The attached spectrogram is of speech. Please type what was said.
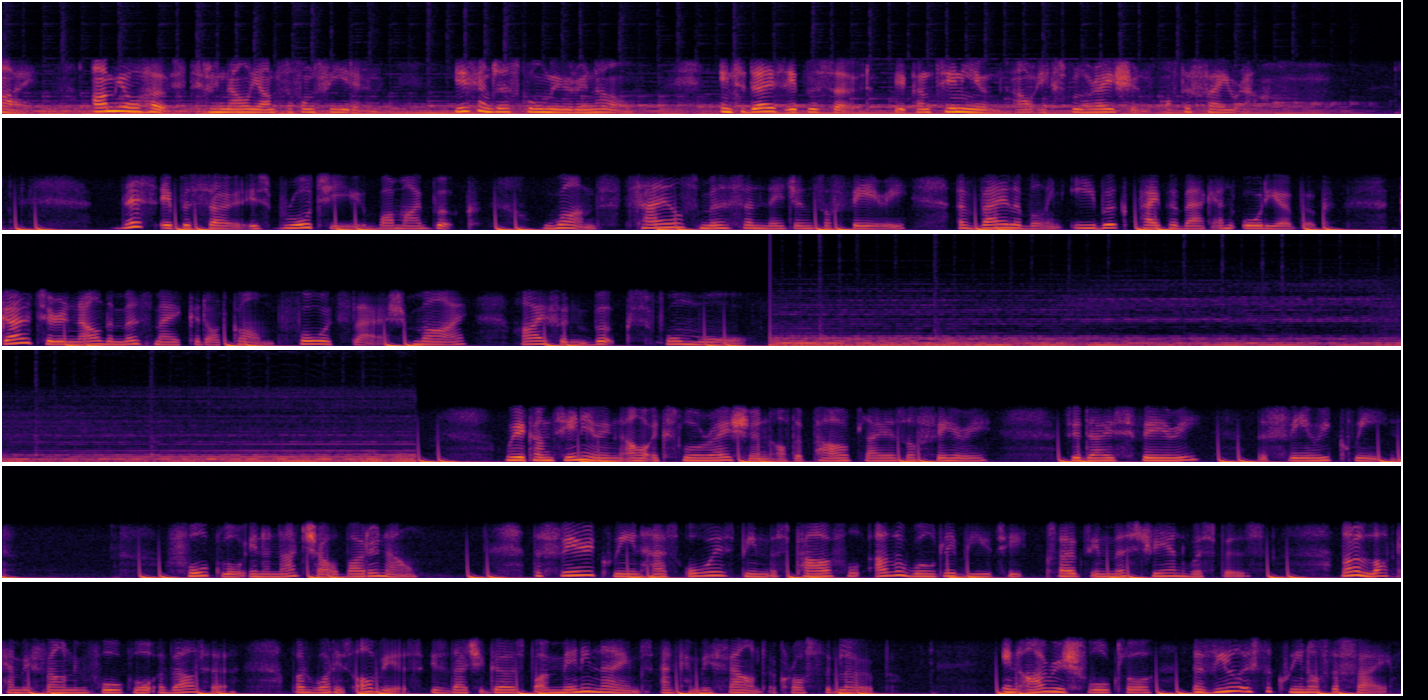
Hi, I'm your host, Ronel Janse van Vuuren. You can just call me Ronel. In today's episode, we're continuing our exploration of the realm. This episode is brought to you by my book, Once Tales, Myths and Legends of Fairy, available in ebook, paperback, and audiobook. Go to ronelthemythmaker.com forward slash my hyphen books for more. We're continuing our exploration of the power players of fairy. Today's fairy, the Fairy Queen. Folklore in a nutshell by Ronel. The Fairy Queen has always been this powerful, otherworldly beauty cloaked in mystery and whispers. Not a lot can be found in folklore about her, but what is obvious is that she goes by many names and can be found across the globe. In Irish folklore, Aviel is the queen of the Fae.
